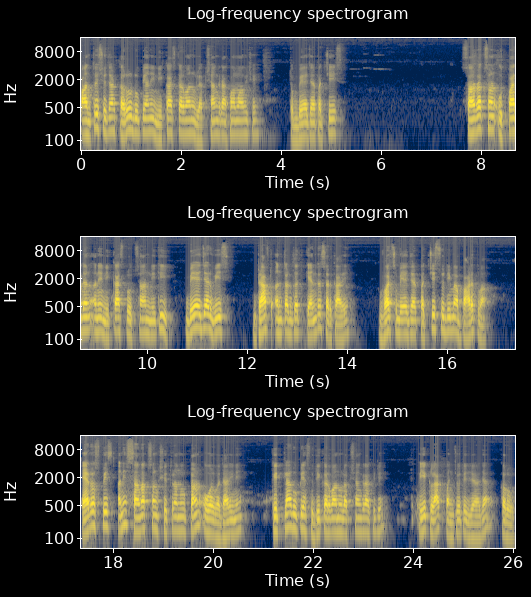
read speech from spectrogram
પાંત્રીસ હજાર કરોડ રૂપિયાની નિકાસ કરવાનું લક્ષ્યાંક રાખવામાં આવ્યું છે? તો બે હજાર પચીસ. સંરક્ષણ ઉત્પાદન અને નિકાસ પ્રોત્સાહન નીતિ બે હજાર વીસ ડ્રાફ્ટ અંતર્ગત કેન્દ્ર સરકારે વર્ષ બે હજાર પચીસ સુધીમાં ભારતમાં એરોસ્પેસ અને સંરક્ષણ ક્ષેત્રનું ટર્ન ઓવર વધારીને કેટલા રૂપિયા સુધી કરવાનું લક્ષ્યાંક રાખ્યું છે? એક લાખ પંચોતેર હજાર કરોડ.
